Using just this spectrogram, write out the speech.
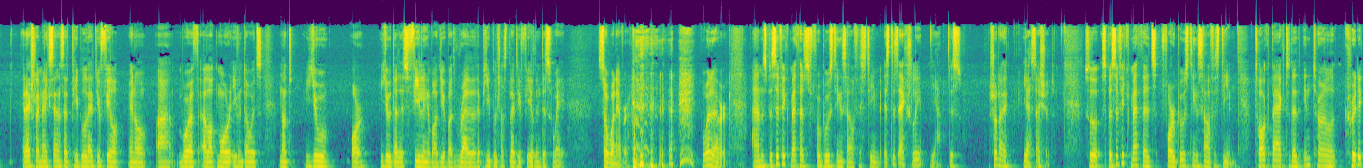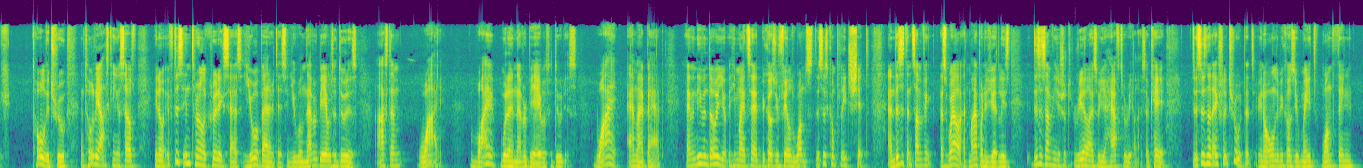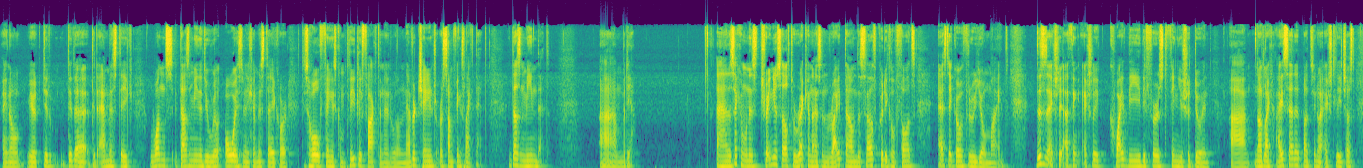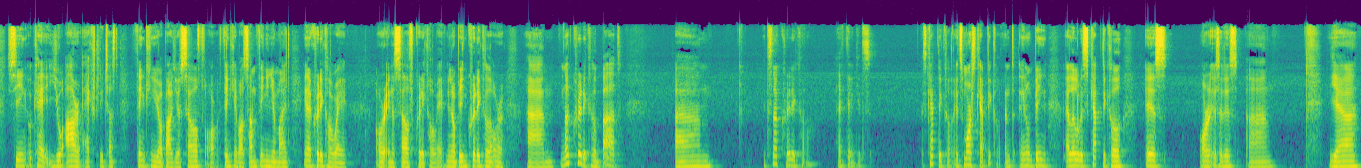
it actually makes sense that people let you feel, you know, uh, worth a lot more, even though it's not you or you that is feeling about you, but rather the people just let you feel in this way. So whatever, whatever. Um, specific methods for boosting self-esteem. Is this actually? Yeah. This should I? Yes, I should. So specific methods for boosting self-esteem. Talk back to that internal critic totally true and totally asking yourself, you know, if this internal critic says you're bad at this and you will never be able to do this, ask them why. Why would I never be able to do this? Why am I bad? And even though you, he might say it because you failed once, this is complete shit. And this is then something as well, at my point of view at least, this is something you should realize or you have to realize. Okay, this is not actually true. That you know only because you made one thing, you know, you did did a did a mistake once, it doesn't mean that you will always make a mistake or this whole thing is completely fucked and it will never change or some things like that. It doesn't mean that. Um, but yeah. And the second one is train yourself to recognize and write down the self-critical thoughts as they go through your mind. This is actually, I think, actually quite the the first thing you should do in uh, not like I said it, but you know, actually just seeing, okay, you are actually just thinking about yourself or thinking about something in your mind in a critical way or in a self-critical way. You know, being critical or um, not critical, but um, it's not critical. I think it's skeptical. It's more skeptical, and you know, being a little bit skeptical is, or is it is. Um, yeah.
